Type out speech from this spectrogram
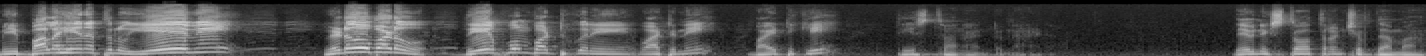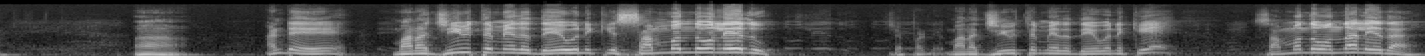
మీ బలహీనతలు ఏవి విడవబడు దీపం పట్టుకుని వాటిని బయటికి తీస్తానంటున్నాడు దేవునికి స్తోత్రం చెప్దామా? అంటే మన జీవితం మీద దేవునికి సంబంధం లేదు. చెప్పండి మన జీవితం మీద దేవునికి సంబంధం ఉందా లేదా?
